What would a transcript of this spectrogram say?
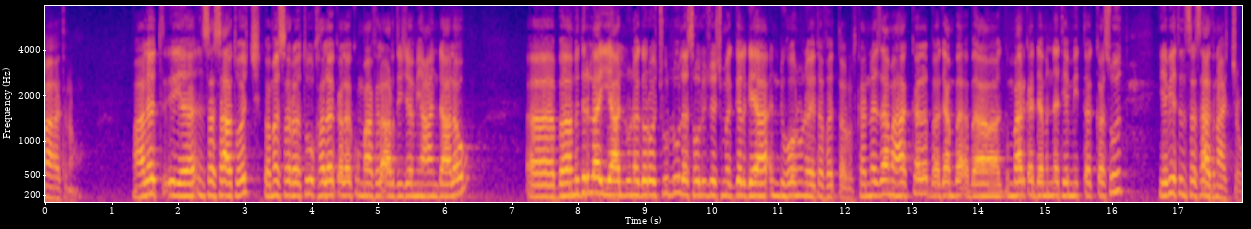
ማለት ነው ማለት የእንሰሳቶች በመሰረቱ ከለቀለኩም ማፊል አርድ ጀሚዓ እንዳለው በምድር ላይ ያሉ ነገሮች ሁሉ ለሰው ልጆች መገልገያ እንዲሆኑ ነው የተፈጠሩት። ከነዛ መካከል በግንባር ቀደምነት የሚጠቀሱት የቤት እንስሳት ናቸው።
